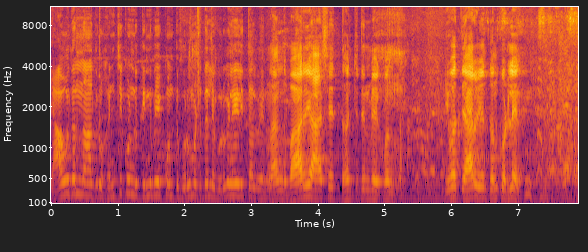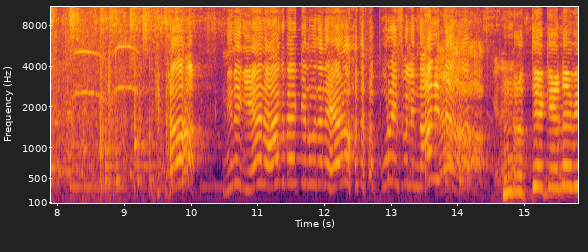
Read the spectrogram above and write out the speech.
ಯಾವುದನ್ನಾದ್ರೂ ಹಂಚಿಕೊಂಡು ತಿನ್ನಬೇಕು ಅಂತ ಗುರುಮಠದಲ್ಲಿ ಗುರುಗಳು ಹೇಳಿದ್ದಲ್ವೇನೋ? ನಂಗೆ ಭಾರಿ ಆಸೆ ಇತ್ತು ಹಂಚಿ ತಿನ್ಬೇಕು ಅಂತ. ಇವತ್ತು ಯಾರು ಏನು ತಂದು ಕೊಡ್ಲಿಲ್ಲ ಮಿತ್ರ ನಿನಗೆ ಏನಾಗಬೇಕೆನ್ನುವುದನ್ನು ಹೇಳುವುದನ್ನು ಪೂರೈಸುವಲ್ಲಿ ನಾನಿದ್ದೇನೆ ನೃತ್ಯಕ್ಕೆ ನವಿಲಾದ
